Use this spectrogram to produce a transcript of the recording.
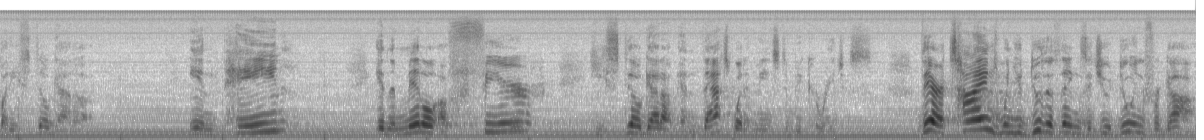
But he still got up in pain, in the middle of fear, he still got up. And that's what it means to be courageous. There are times when you do the things that you're doing for God.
